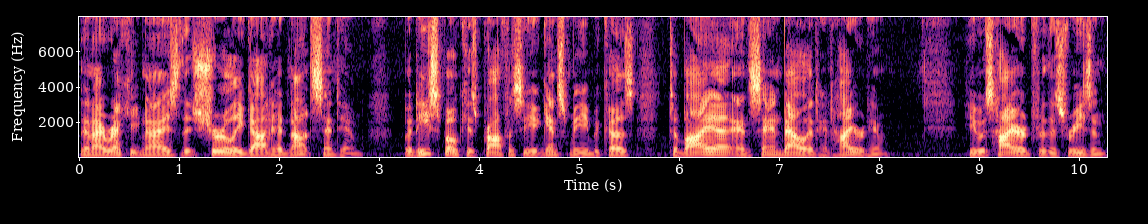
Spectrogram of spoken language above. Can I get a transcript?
Then I recognized that surely God had not sent him, but he spoke his prophecy against me because Tobiah and Sanballat had hired him. He was hired for this reason,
